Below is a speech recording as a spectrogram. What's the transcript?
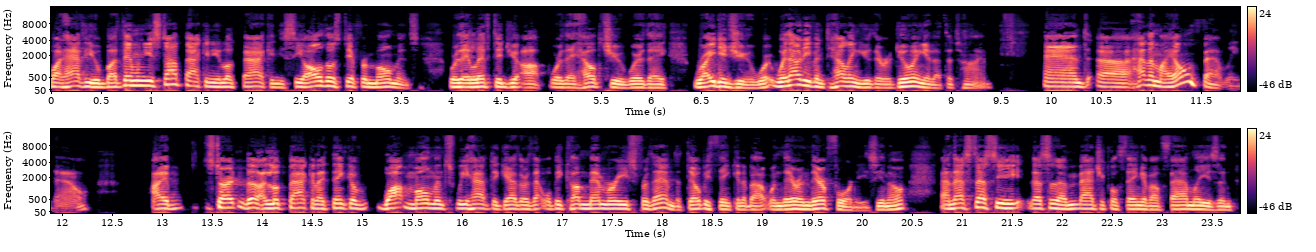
what have you. But then when you stop back and you look back and you see all those different moments where they lifted you up, where they helped you, where they righted you without even telling you they were doing it at the time. And, uh, having my own family now, I start, I look back and I think of what moments we have together that will become memories for them that they'll be thinking about when they're in their forties, you know? And that's, that's the, that's a magical thing about families and,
